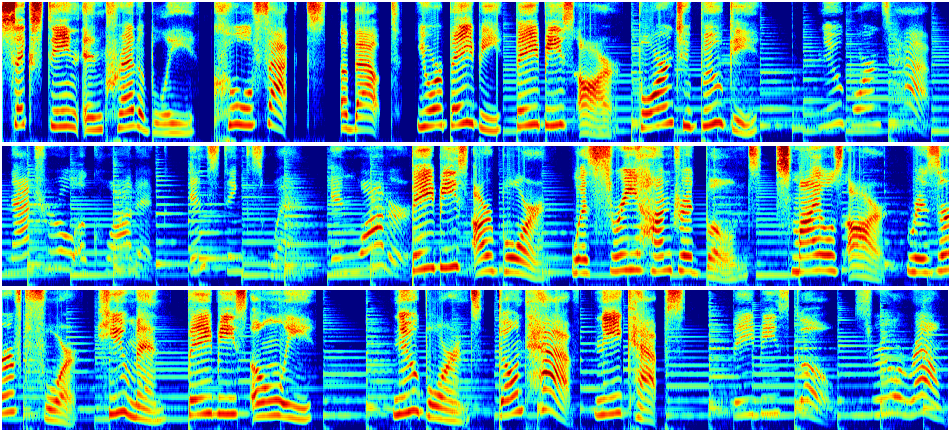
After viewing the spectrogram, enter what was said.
16 incredibly cool facts about your baby. Babies are born to boogie. Newborns have natural aquatic instincts when in water. Babies are born with 300 bones. Smiles are reserved for human babies only. Newborns don't have kneecaps. Babies go through around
